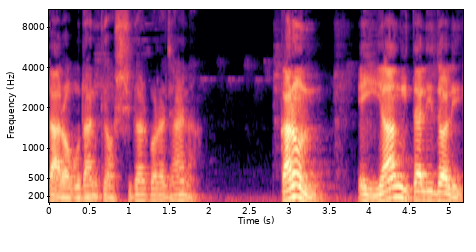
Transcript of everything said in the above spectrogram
তার অবদানকে অস্বীকার করা যায় না। কারণ এই ইয়াং ইতালি দলই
